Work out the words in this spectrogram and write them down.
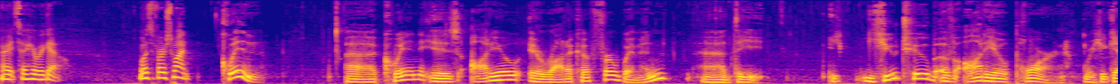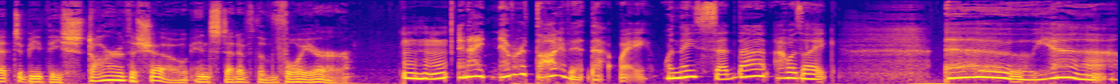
all right so here we go what's the first one Quinn. Uh, Quinn is audio erotica for women. Uh, the YouTube of audio porn, where you get to be the star of the show instead of the voyeur. Mm-hmm. and i never thought of it that way when they said that i was like oh yeah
